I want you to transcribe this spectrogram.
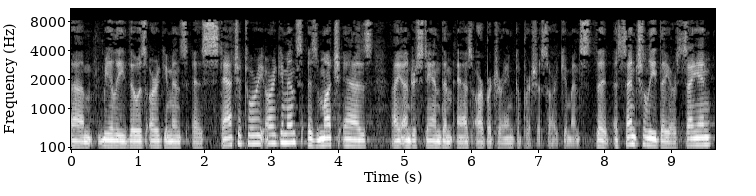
um, really those arguments as statutory arguments as much as I understand them as arbitrary and capricious arguments. That essentially they are saying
